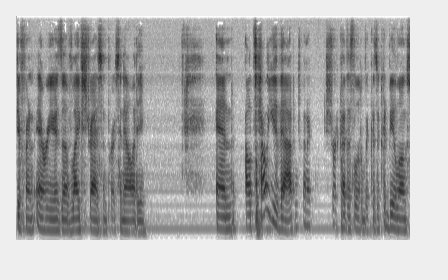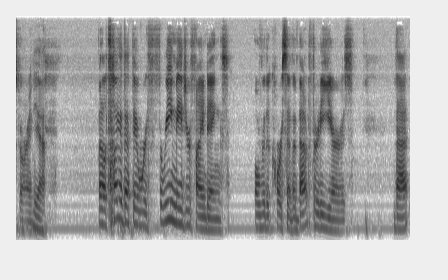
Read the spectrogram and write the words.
different areas of life stress and personality. And I'll tell you that, I'm just going to shortcut this a little bit because it could be a long story. Yeah. But I'll tell you that there were three major findings over the course of about 30 years that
